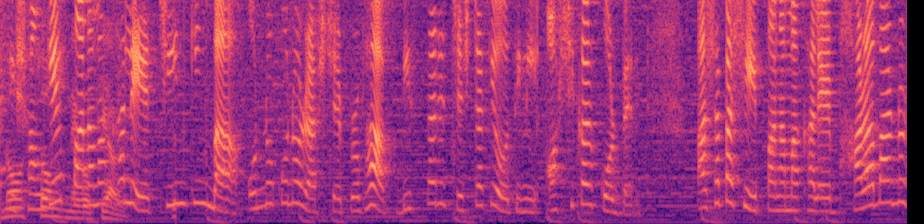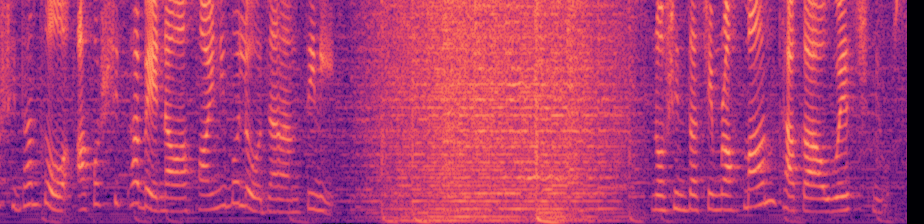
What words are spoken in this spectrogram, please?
একই সঙ্গে পানামা খালে চীন কিংবা অন্য কোনো রাষ্ট্রের প্রভাব বিস্তারের চেষ্টাকেও তিনি অস্বীকার করবেন। পাশাপাশি পানামা খালের ভাড়া বাড়ানোর সিদ্ধান্ত আকস্মিকভাবে নেওয়া হয়নি বলেও জানান তিনি। Nosin Tasim Rahman, Dhaka west news.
